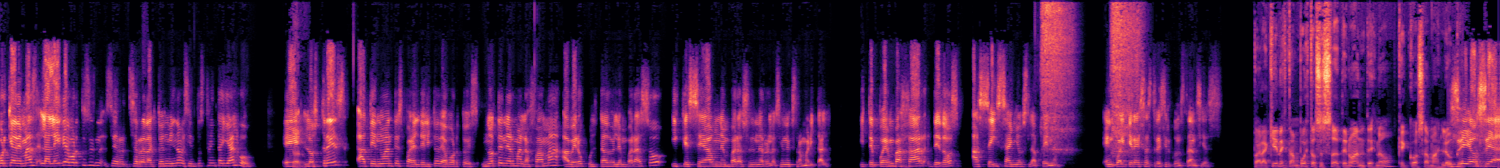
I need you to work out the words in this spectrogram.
Porque además la ley de abortos se, redactó en 1930 y algo. Eh, los tres atenuantes para el delito de aborto es no tener mala fama, haber ocultado el embarazo y que sea un embarazo de una relación extramarital. Y te pueden bajar de dos a seis años la pena en cualquiera de esas tres circunstancias. ¿Para quién están puestos esos atenuantes, no? Qué cosa más loca. Sí, o sea,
